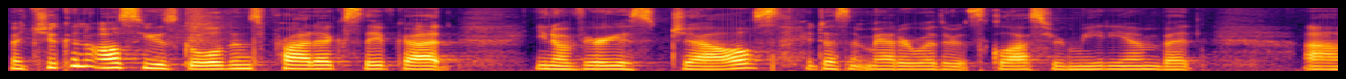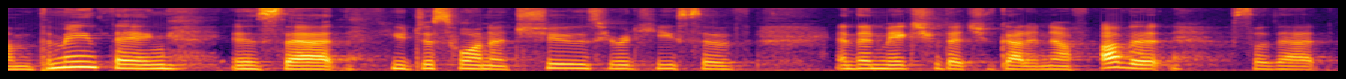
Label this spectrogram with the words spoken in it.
But you can also use Golden's products. They've got, you know, various gels. It doesn't matter whether it's gloss or medium, but um, the main thing is that you just want to choose your adhesive and then make sure that you've got enough of it so that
